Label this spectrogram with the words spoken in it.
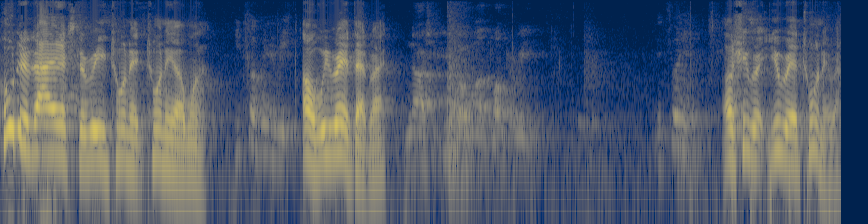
who did I ask to read 20, 20 or 1? You told me to read. Oh, we read that, right? No, she, you told Mother Pope to read. The 20. Oh, she read, you read 20, right?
